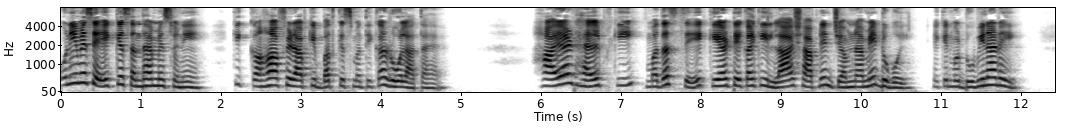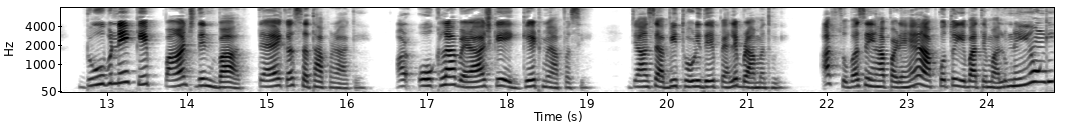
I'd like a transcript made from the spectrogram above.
उन्हीं में से एक के संदर्भ में सुनिए कि कहाँ फिर आपकी बदकिस्मती का रोल आता है। हायर्ड हेल्प की मदद से केयर टेकर की लाश आपने जमुना में डुबोई, लेकिन वो डूबी ना रही। डूबने के पाँच दिन बाद तैर कर सतह पर आ गई और ओखला बैराज के एक गेट में आप फंसी, जहाँ से अभी थोड़ी देर पहले बरामद हुई। आप सुबह से यहाँ पड़े हैं, आपको तो ये बातें मालूम नहीं होंगी।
